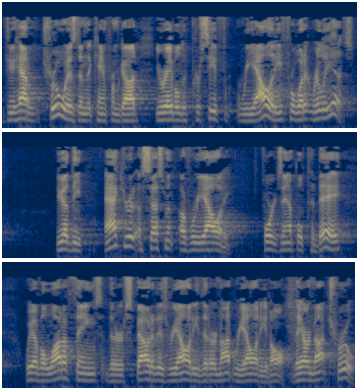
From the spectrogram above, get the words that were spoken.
If you had true wisdom that came from God, you were able to perceive reality for what it really is. You had the accurate assessment of reality. For example, today, we have a lot of things that are spouted as reality that are not reality at all. They are not true.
